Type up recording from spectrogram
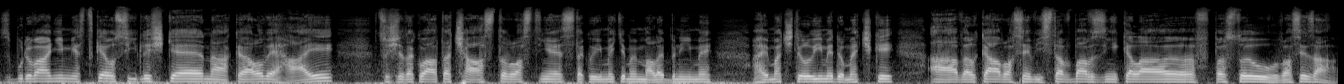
s budováním městského sídliště na Králově háji, což je taková ta část vlastně s takovými těmi malebnými hajmačtilovými domečky a velká vlastně výstavba vznikala v prostoru vlastně za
